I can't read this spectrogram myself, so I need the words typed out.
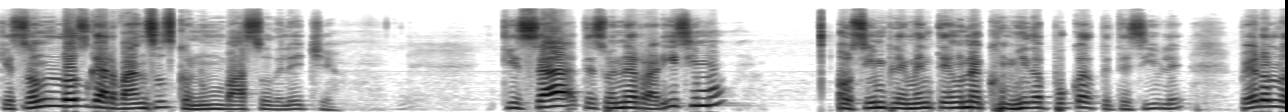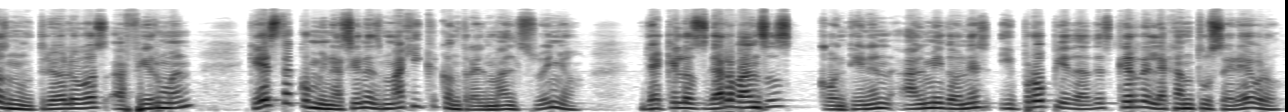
que son los garbanzos con un vaso de leche. Quizá te suene rarísimo o simplemente una comida poco apetecible, pero los nutriólogos afirman que esta combinación es mágica contra el mal sueño, ya que los garbanzos contienen almidones y propiedades que relajan tu cerebro,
